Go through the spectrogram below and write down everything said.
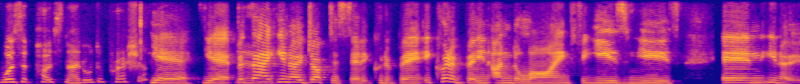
Was it postnatal depression? Yeah, yeah. But yeah. they, you know, doctors said it could have been it could have been underlying for years and years. And, you know,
